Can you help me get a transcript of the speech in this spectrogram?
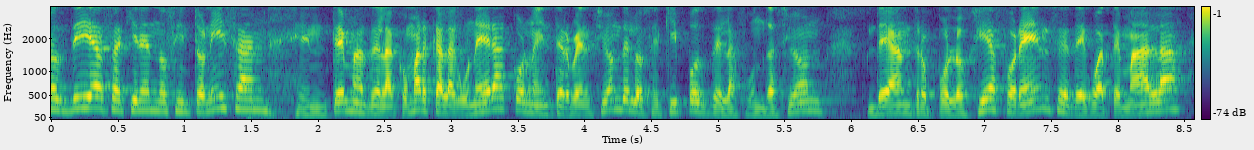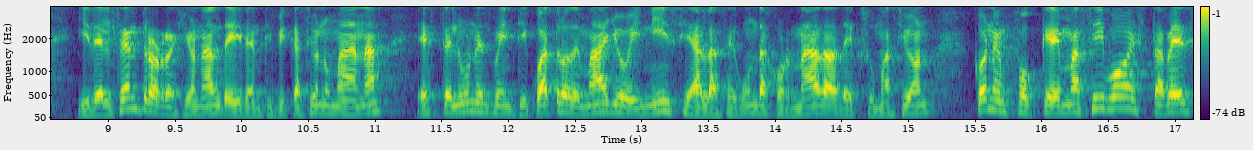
Buenos días a quienes nos sintonizan en temas de la comarca lagunera con la intervención de los equipos de la Fundación de Antropología Forense de Guatemala y del Centro Regional de Identificación Humana. Este lunes 24 de mayo inicia la segunda jornada de exhumación con enfoque masivo, esta vez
